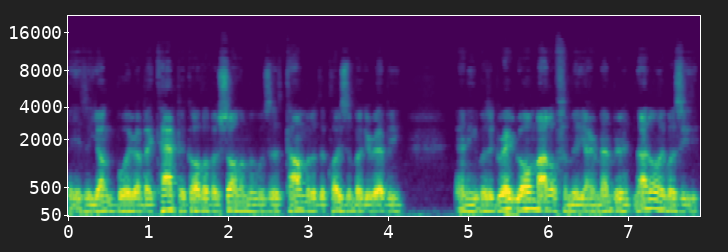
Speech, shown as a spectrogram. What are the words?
he's a young boy, Rabbi Tapik, Oliver Shalom, who was a Talmud of the Kloisenberger Rebbe, and he was a great role model for me. I remember not only was he,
